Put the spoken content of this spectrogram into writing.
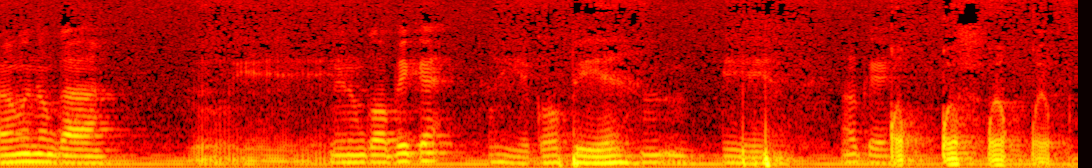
Bangun dong kak. Oh, Minum kopi kek. Oh iya kopi ya. Mm -mm. Iya. Oke. Okay.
